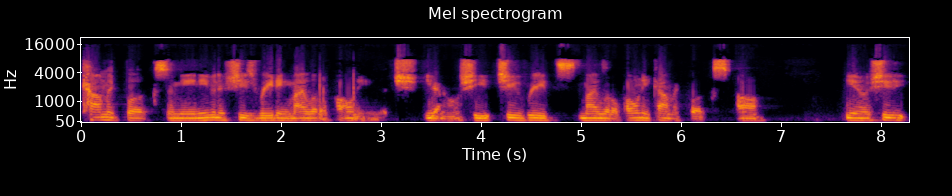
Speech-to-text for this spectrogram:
comic books, I mean, even if she's reading My Little Pony, which you know she she reads My Little Pony comic books, um, you know she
